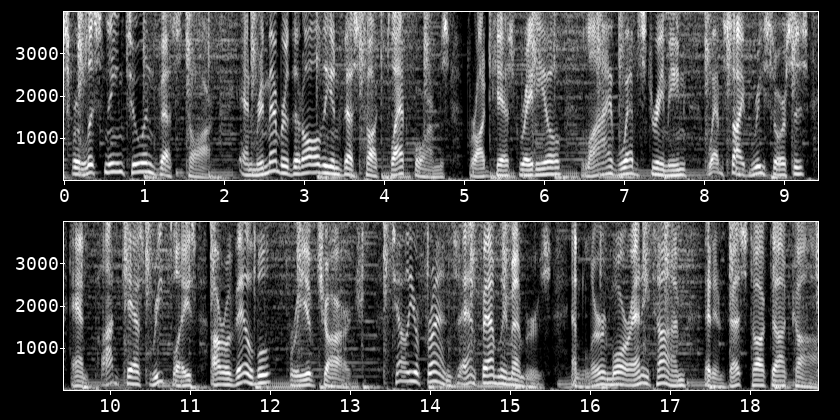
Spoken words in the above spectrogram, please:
Thanks for listening to Invest Talk. And remember that all the Invest Talk platforms, broadcast radio, live web streaming, website resources, and podcast replays are available free of charge. Tell your friends and family members and learn more anytime at investtalk.com.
